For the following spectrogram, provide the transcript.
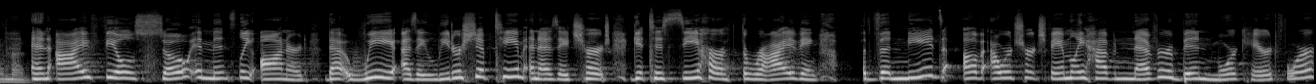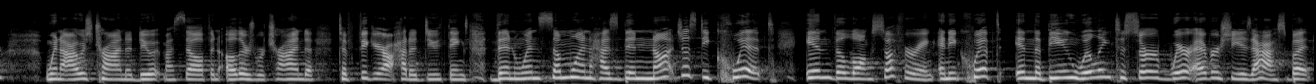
Amen. And I feel so immensely honored that we, as a leadership team and as a church, get to see her thriving the needs of our church family have never been more cared for. When I was trying to do it myself and others were trying to, to figure out how to do things than when someone has been not just equipped in the long suffering and equipped in the being willing to serve wherever she is asked, but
